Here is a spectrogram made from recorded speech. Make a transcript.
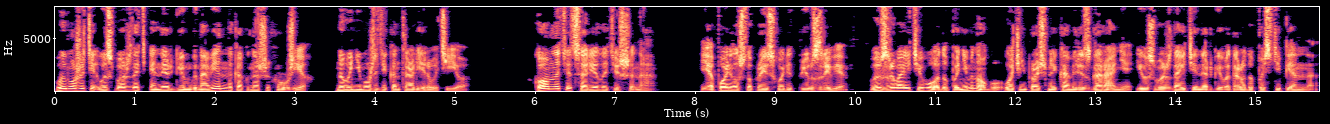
Вы можете высвобождать энергию мгновенно, как в наших ружьях, но вы не можете контролировать ее. В комнате царила тишина. Я понял, что происходит при взрыве. Вы взрываете воду понемногу, в очень прочной камере сгорания, и высвобождаете энергию водорода постепенно.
